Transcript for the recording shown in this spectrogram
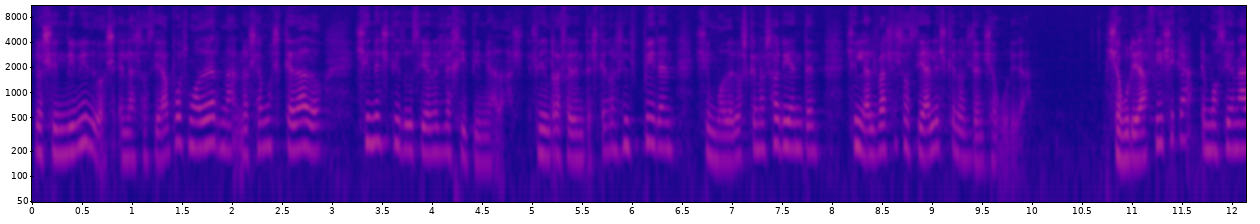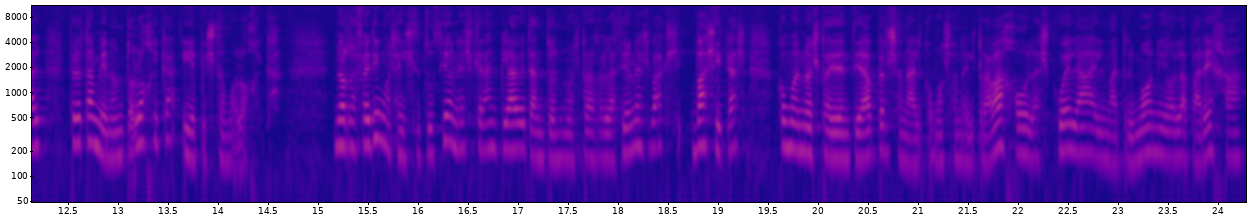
Los individuos en la sociedad posmoderna nos hemos quedado sin instituciones legitimadas, sin referentes que nos inspiren, sin modelos que nos orienten, sin las bases sociales que nos den seguridad. Seguridad física, emocional, pero también ontológica y epistemológica. Nos referimos a instituciones que eran clave tanto en nuestras relaciones básicas como en nuestra identidad personal, como son el trabajo, la escuela, el matrimonio, la pareja,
